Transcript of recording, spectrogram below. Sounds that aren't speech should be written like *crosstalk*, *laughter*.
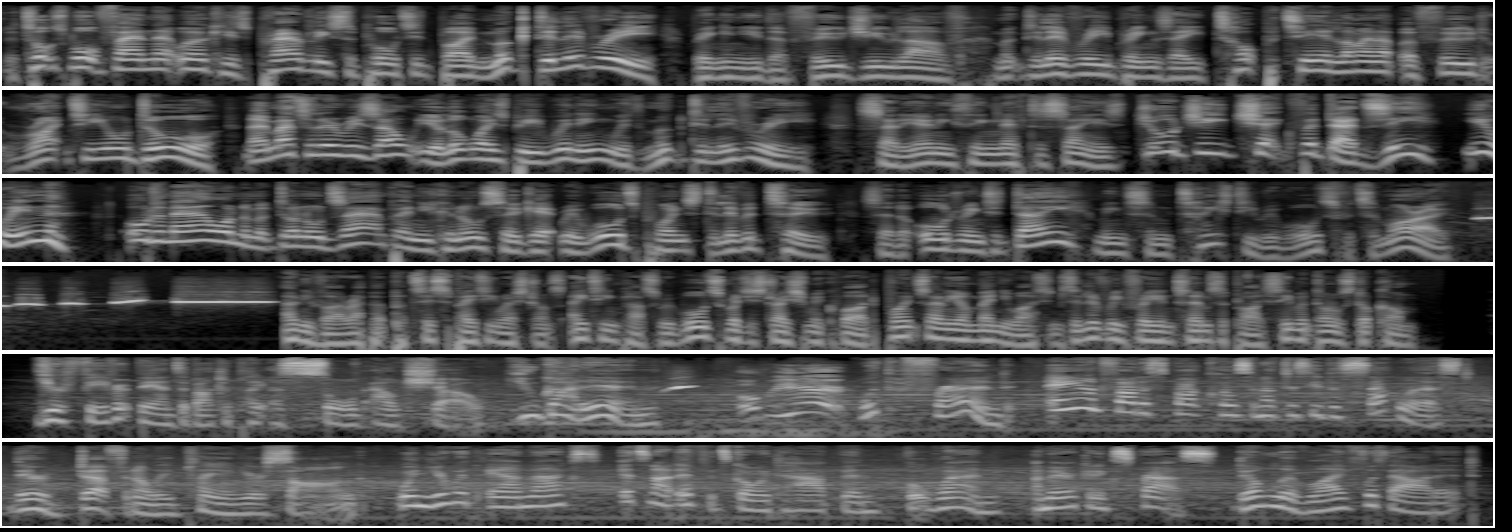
The Talksport Fan Network is proudly supported by McDelivery, bringing you the food you love. McDelivery brings a top tier lineup of food right to your door. No matter the result, you'll always be winning with McDelivery. So the only thing left to say is, Georgie, check for Dadsy. You in? Order now on the McDonald's app, and you can also get rewards points delivered too. So the ordering today means some tasty rewards for tomorrow. Only via app at participating restaurants. 18 plus. Rewards registration required. Points only on menu items. Delivery free and terms apply. See mcdonalds.com. Your favorite band's about to play a sold out show. You got in. Over here! With a friend and found a spot close enough to see the set list. They're definitely playing your song. When you're with Amex, it's not if it's going to happen, but when. American Express. Don't live life without it.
